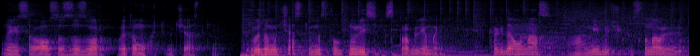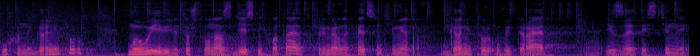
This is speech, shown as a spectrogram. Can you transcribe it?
нарисовался зазор в этом участке. В этом участке мы столкнулись с проблемой. Когда у нас а, мебельщик устанавливали кухонный гарнитур, мы выявили то, что у нас здесь не хватает примерно 5 сантиметров. Гарнитур выпирает э, из-за этой стены.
